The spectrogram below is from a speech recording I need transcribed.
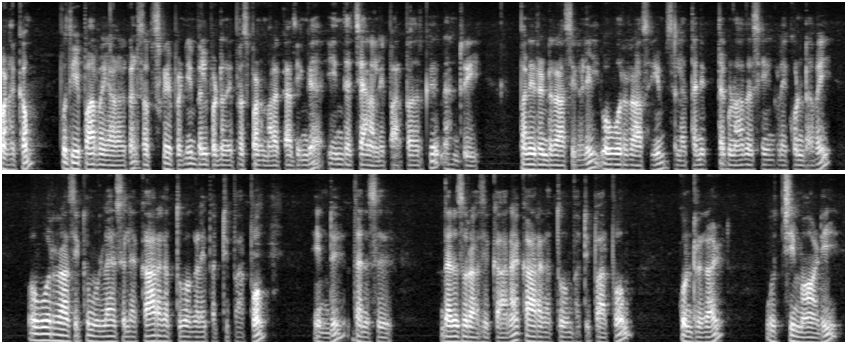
வணக்கம். புதிய பார்வையாளர்கள் சப்ஸ்கிரைப் பண்ணி பெல் பட்டனை ப்ரெஸ் பண்ண மறக்காதீங்க. இந்த சேனலை பார்ப்பதற்கு நன்றி. பன்னிரெண்டு ராசிகளில் ஒவ்வொரு ராசியும் சில தனித்த குணாதிசயங்களை கொண்டவை. ஒவ்வொரு ராசிக்கும் உள்ள சில காரகத்துவங்களை பற்றி பார்ப்போம். இன்று தனுசு தனுசு ராசிக்கான காரகத்துவம் பற்றி பார்ப்போம். குன்றுகள் உச்சி மாடி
